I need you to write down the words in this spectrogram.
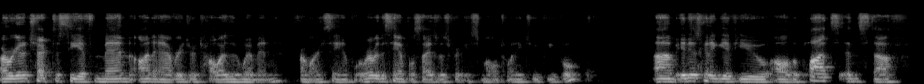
are we going to check to see if men on average are taller than women from our sample? Remember the sample size was pretty small, 22 people. Um, it is going to give you all the plots and stuff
